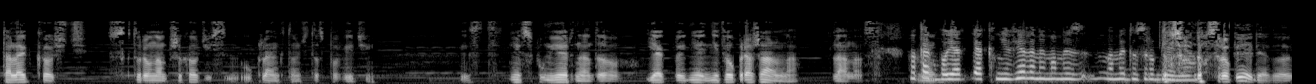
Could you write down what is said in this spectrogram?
ta lekkość, z którą nam przychodzi uklęknąć do spowiedzi, jest niewspółmierna do, jakby nie, niewyobrażalna dla nas. No tak, Nie. bo jak, jak niewiele my mamy, mamy do Do, zrobienia. do zrobienia, to,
